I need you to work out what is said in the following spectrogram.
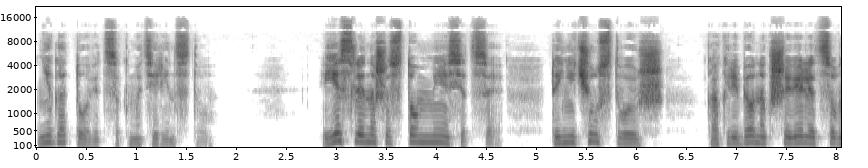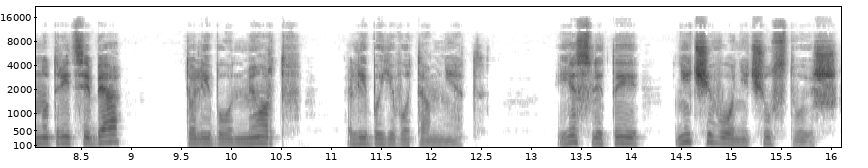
не готовится к материнству. Если на шестом месяце ты не чувствуешь, как ребенок шевелится внутри тебя — то либо он мертв, либо его там нет. Если ты ничего не чувствуешь,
